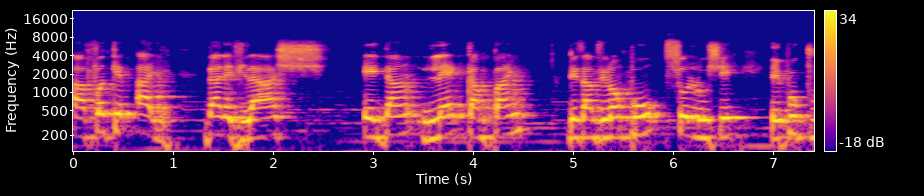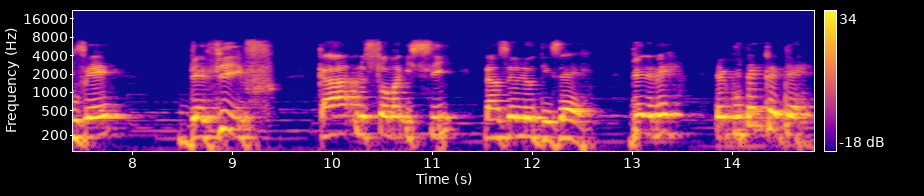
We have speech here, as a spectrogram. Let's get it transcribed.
afin qu'elle aille dans les villages et dans les campagnes des environs pour se loger et pour trouver des vivres, car nous sommes ici dans un lieu désert. Bien-aimés, écoutez très bien.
